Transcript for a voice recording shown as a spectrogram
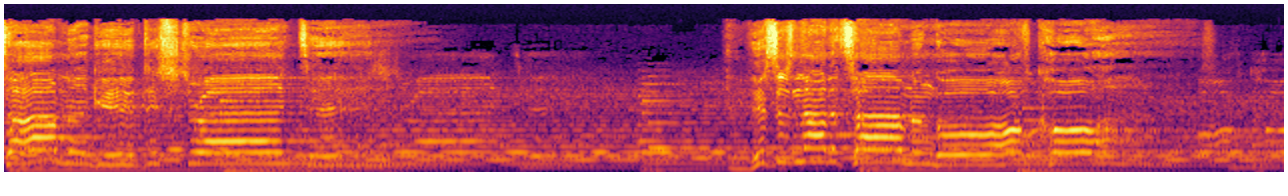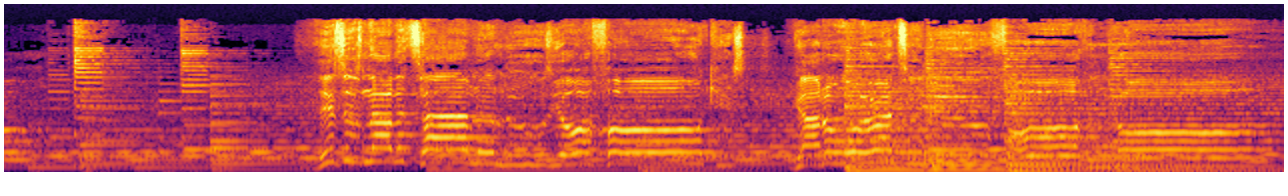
Time to get distracted. And this is not the time to go off course. This is not the time to lose your focus. Got a work to do.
